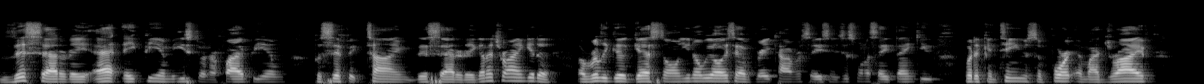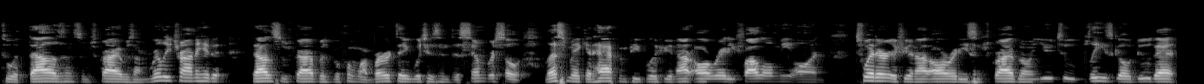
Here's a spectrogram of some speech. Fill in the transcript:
this Saturday at 8 p.m. Eastern or 5 p.m. Pacific time this Saturday. Gonna try and get a, a really good guest on. You know, we always have great conversations. Just want to say thank you for the continued support and my drive to a thousand subscribers. I'm really trying to hit a thousand subscribers before my birthday, which is in December. So let's make it happen, people. If you're not already following me on Twitter, if you're not already subscribed on YouTube, please go do that.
